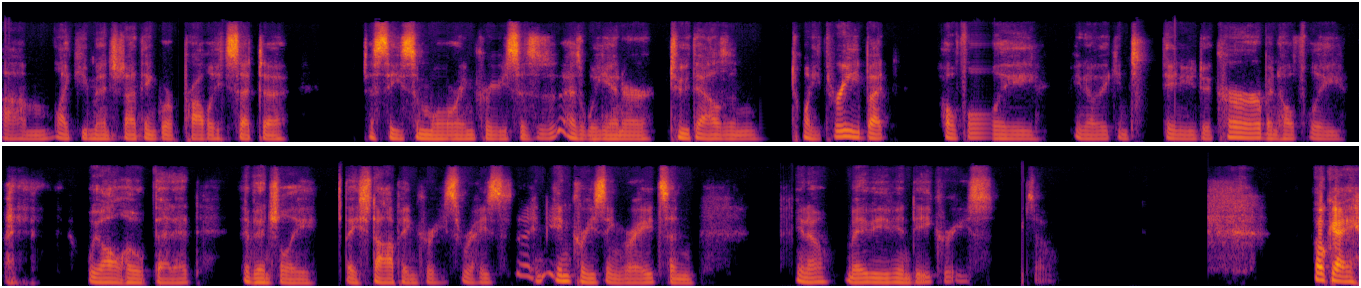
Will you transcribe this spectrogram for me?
um, like you mentioned, I think we're probably set to to see some more increases as we enter 2023. But hopefully, you know, they continue to curb, and hopefully, we all hope that it eventually they stop increase rates, increasing rates, and you know, maybe even decrease. So. Okay,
